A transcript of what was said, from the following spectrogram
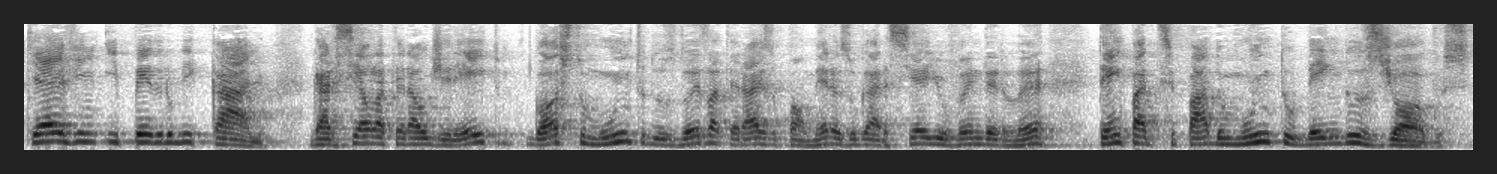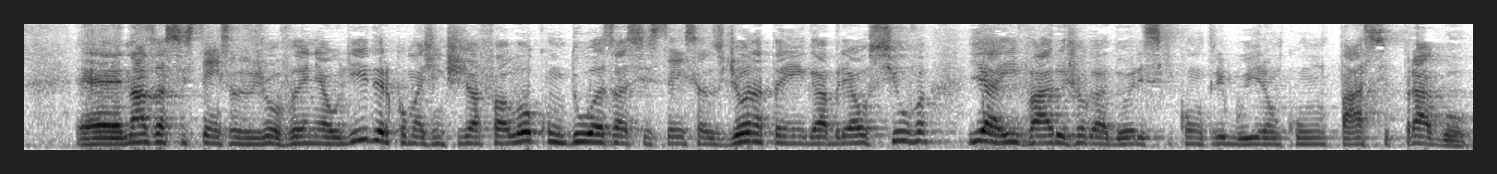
Kevin e Pedro Bicalho. Garcia é o lateral direito. Gosto muito dos dois laterais do Palmeiras, o Garcia e o Vanderlan. Têm participado muito bem dos jogos. É, nas assistências, o Giovanni é o líder, como a gente já falou, com duas assistências, Jonathan e Gabriel Silva, e aí vários jogadores que contribuíram com um passe para gol.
